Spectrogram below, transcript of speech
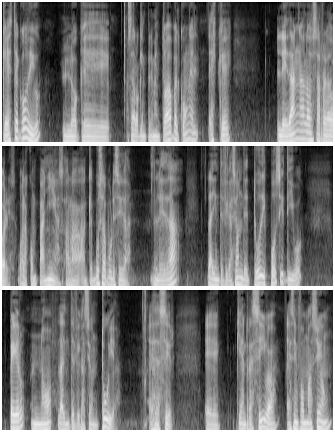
Que este código, lo que, o sea, lo que implementó Apple con él es que le dan a los desarrolladores o a las compañías, a la que puso la publicidad, le da la identificación de tu dispositivo, pero no la identificación tuya. Es decir, eh, quien reciba esa información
